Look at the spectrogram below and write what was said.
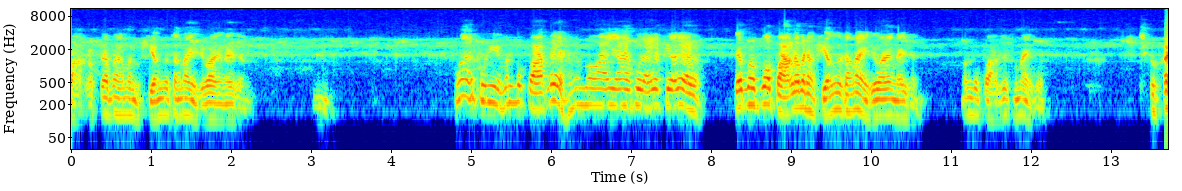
ปากแต่ว่ามันเขียงกันทั้งในสิว่ายังไงกันว่าผู้นี้มันบกปากเลยมันมาวายาผู้ใดจะเทียเลย แต่มันพวกปากแล้วมันทางเสียงกันทั้งในสิว่ายังไงกันมันบกปากก็ทั้งในคนสิว่า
